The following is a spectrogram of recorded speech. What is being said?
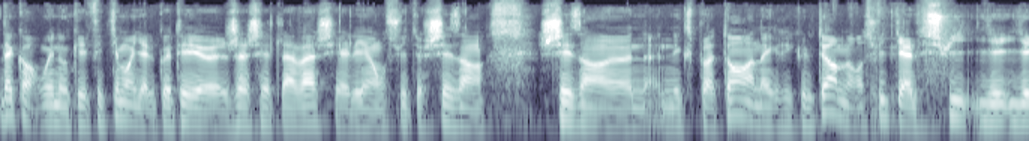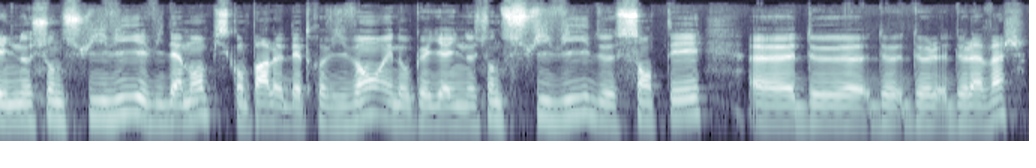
D'accord, oui, donc effectivement, il y a le côté euh, j'achète la vache et elle est ensuite chez un, chez un, exploitant, un agriculteur, mais ensuite il y, a une notion de suivi, évidemment, puisqu'on parle d'être vivant, et donc il y a une notion de suivi, de santé euh, de, de, de, la vache?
